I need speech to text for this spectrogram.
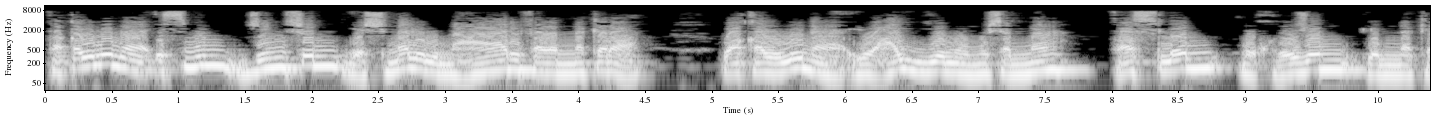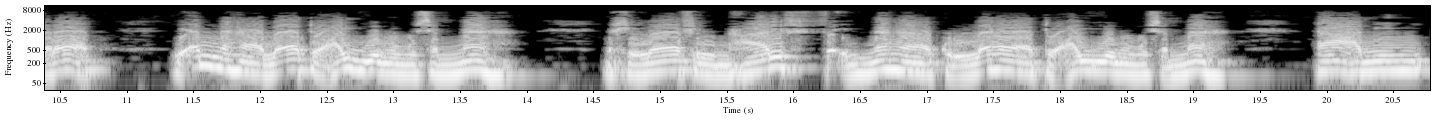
فقولنا اسم جنس يشمل المعارف والنكرات وقولنا يعين مسماه فصل مخرج للنكرات لأنها لا تعين مسماها بخلاف المعارف فإنها كلها تعين مسماها أعني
